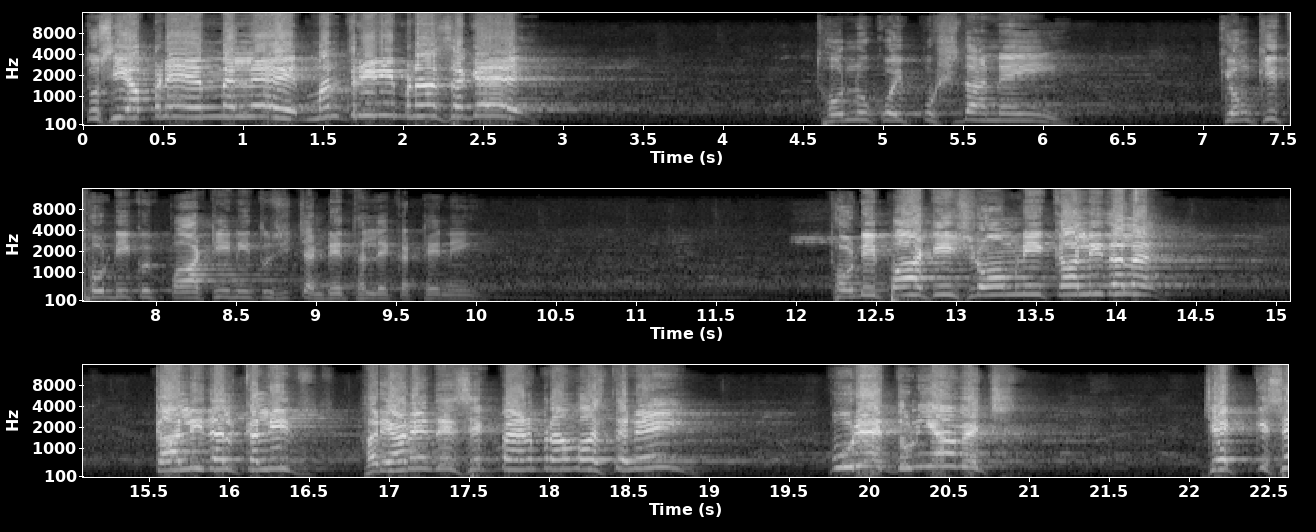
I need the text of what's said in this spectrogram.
ਤੁਸੀਂ ਆਪਣੇ ਐਮਐਲਏ ਮੰਤਰੀ ਨਹੀਂ ਬਣਾ ਸਕੇ। ਤੁਹਾਨੂੰ ਕੋਈ ਪੁੱਛਦਾ ਨਹੀਂ, ਕਿਉਂਕਿ ਤੁਹਾਡੀ ਕੋਈ ਪਾਰਟੀ ਨਹੀਂ, ਤੁਸੀਂ ਝੰਡੇ ਥੱਲੇ ਇਕੱਠੇ ਨਹੀਂ। ਤੁਹਾਡੀ ਪਾਰਟੀ ਸ਼੍ਰੋਮਣੀ ਅਕਾਲੀ ਦਲ ਹੈ। ਅਕਾਲੀ ਦਲ ਕੱਲੀ ਹਰਿਆਣੇ ਦੇ ਸਿੱਖ ਭੈਣ ਭਰਾ ਵਾਸਤੇ ਨਹੀਂ। ਪੂਰੇ ਦੁਨੀਆ ਵਿੱਚ ਜੇ ਕਿਸੇ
